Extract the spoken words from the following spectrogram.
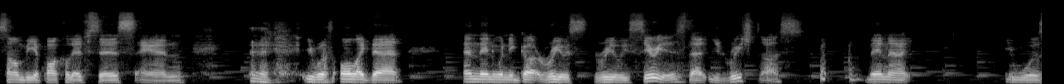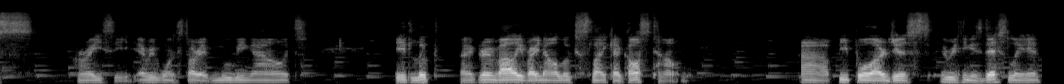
zombie apocalypses and it was all like that. And then when it got really really serious that it reached us then uh, it was crazy. Everyone started moving out. It looked uh, grand valley right now looks like a ghost town. Uh, people are just everything is desolated.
